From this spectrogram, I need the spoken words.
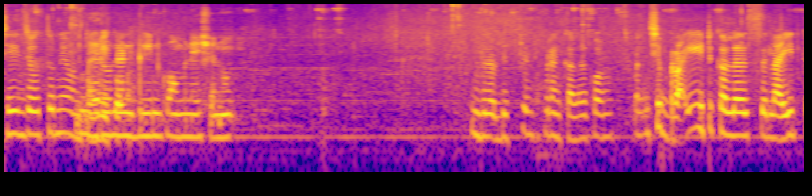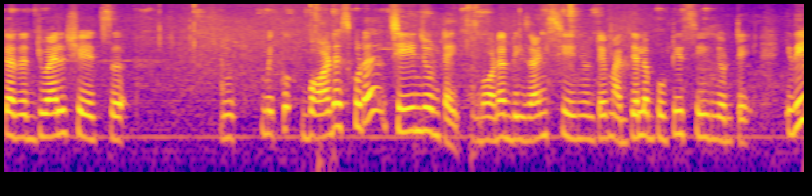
చేంజ్ అవుతూనే ఉంటాయి గ్రీన్ కాంబినేషన్ ఇందులో డిఫరెంట్ డిఫరెంట్ కలర్ మంచి bright colours light colour jewel shades మీకు బార్డర్స్ కూడా చేంజ్ ఉంటాయి. బార్డర్ డిజైన్స్ చేంజ్ ఉంటాయి. మధ్యలో బుటీస్ చేంజ్ ఉంటాయి. ఇది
